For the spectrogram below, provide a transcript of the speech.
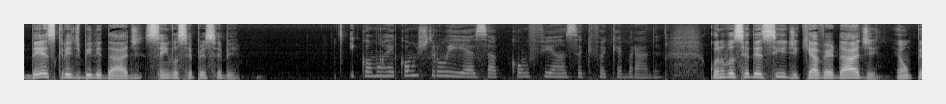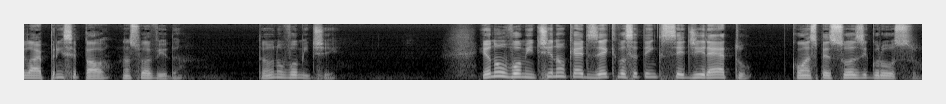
descredibilidade sem você perceber. E como reconstruir essa confiança que foi quebrada? Quando você decide que a verdade é um pilar principal na sua vida. Então eu não vou mentir. Eu não vou mentir não quer dizer que você tem que ser direto com as pessoas e grosso.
